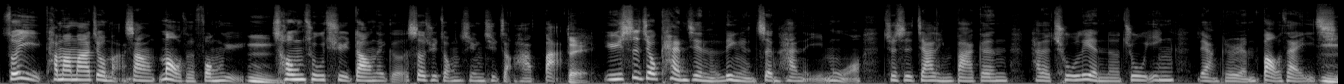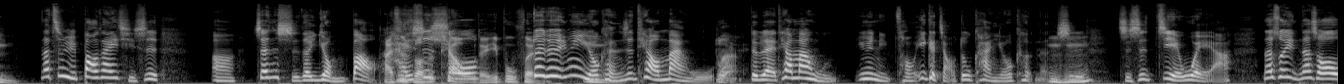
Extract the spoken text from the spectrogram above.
所以他妈妈就马上冒着风雨，嗯，冲出去到那个社区中心去找他爸，对，于是就看见了令人震撼的一幕哦，就是嘉玲爸跟他的初恋呢朱茵两个人抱在一起。嗯、那至于抱在一起是呃真实的拥抱，还是说跳舞的一部分？对对，因为有可能是跳慢舞嘛，嗯、对不对？跳慢舞，因为你从一个角度看，有可能是、嗯。只是借位啊，那所以那时候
